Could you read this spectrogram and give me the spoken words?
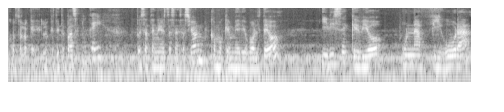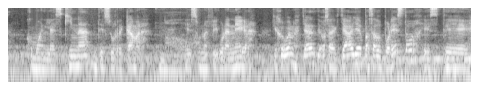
justo lo que, lo que a ti te pasa Ok. empezó a tener esta sensación, como que medio volteó y dice que vio una figura como en la esquina de su recámara. No. Es una figura negra. Dijo, bueno, ya, o sea, ya, ya he pasado por esto, este,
